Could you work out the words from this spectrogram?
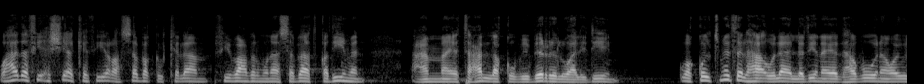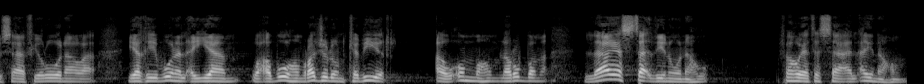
وهذا في أشياء كثيرة. سبق الكلام في بعض المناسبات قديما عما يتعلق ببر الوالدين. وقلت مثل هؤلاء الذين يذهبون ويسافرون ويغيبون الأيام وأبوهم رجل كبير أو أمهم لربما لا يستأذنونه فهو يتساءل أين هم؟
